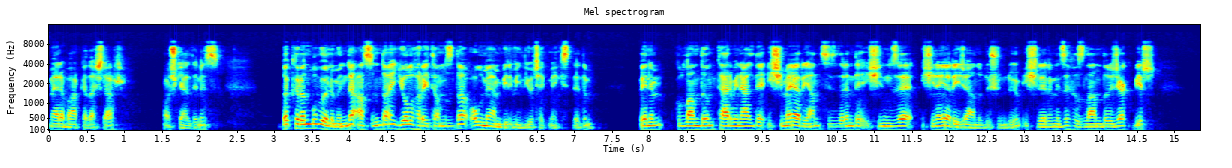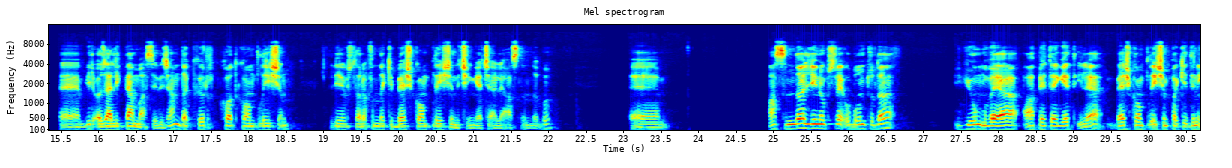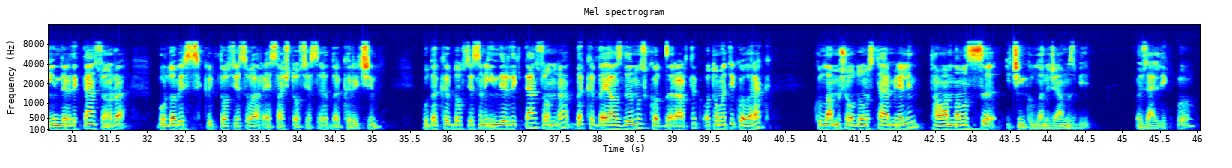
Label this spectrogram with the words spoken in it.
Merhaba arkadaşlar, hoş geldiniz. Docker'ın bu bölümünde aslında yol haritamızda olmayan bir video çekmek istedim. Benim kullandığım terminalde işime yarayan, sizlerin de işinize işine yarayacağını düşündüğüm, işlerinizi hızlandıracak bir e, bir özellikten bahsedeceğim. Docker Code Completion. Linux tarafındaki Bash Completion için geçerli aslında bu. E, aslında Linux ve Ubuntu'da yum veya apt-get ile bash completion paketini indirdikten sonra burada bir script dosyası var. sh dosyası Docker için. Bu Docker dosyasını indirdikten sonra Docker'da yazdığımız kodlar artık otomatik olarak kullanmış olduğumuz terminalin tamamlaması için kullanacağımız bir özellik bu.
